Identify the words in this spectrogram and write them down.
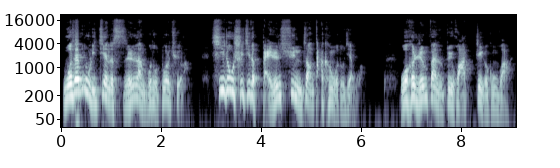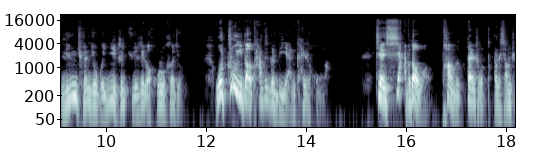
我在墓里见的死人烂骨头多了去了。西周时期的百人殉葬大坑我都见过。我和人贩子对话这个功夫啊，灵泉酒鬼一直举着这个葫芦喝酒。我注意到他这个脸开始红了。见吓不到我，胖子单手打了个响指，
